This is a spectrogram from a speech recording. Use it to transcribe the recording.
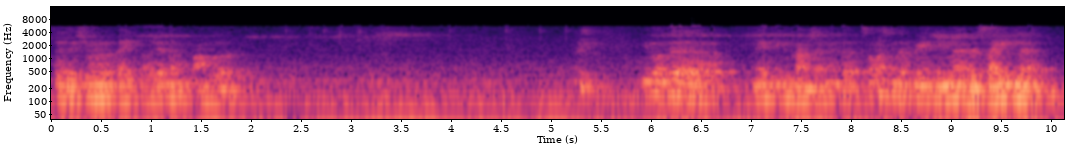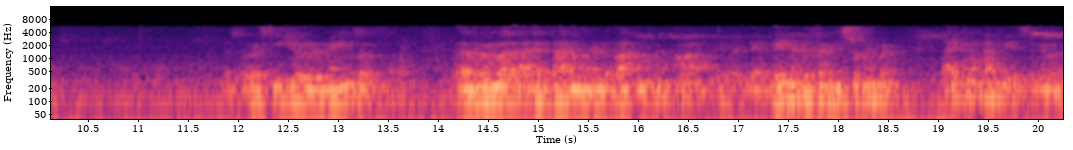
ஸோ இது சிவனோட கை அதுலேயே அந்த பாம்பு வருது இது வந்து நேற்றுக்கு காமிச்சாங்க இந்த சோமசுந்தர் பெயிண்டிங்ல இந்த சைட்ல Just a vestigial remains of. Uh, remember Ajanta and Amarandabha, they are playing a different instrument, but the iconography is similar.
